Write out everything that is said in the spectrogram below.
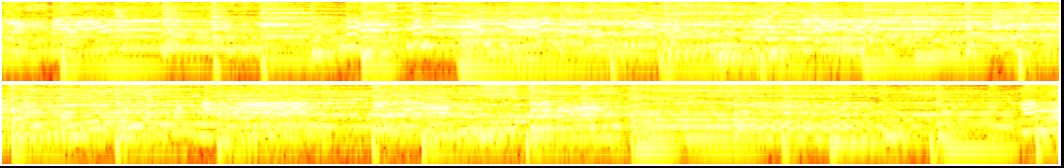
ទ្រាំបានមកមកមែនមកហើយប្រាមានអូនគឺគ្មានទុកណាតលយ៉ាមេតាបងទៅអើ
